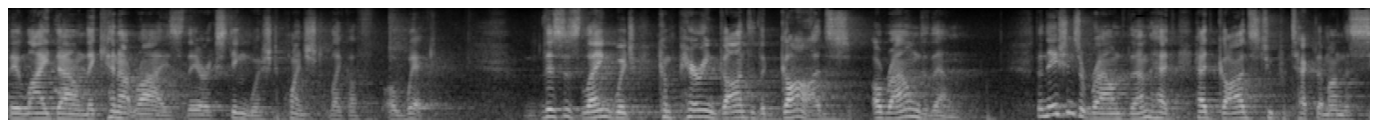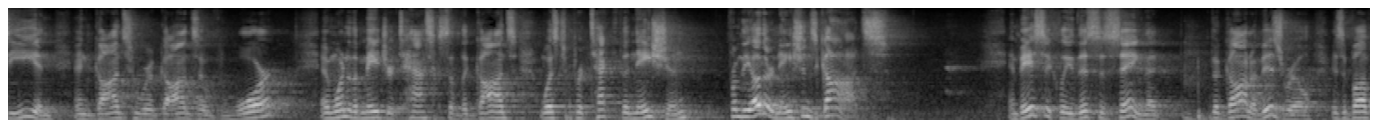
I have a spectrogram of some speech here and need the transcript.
they lie down. They cannot rise. They are extinguished, quenched like a, a wick. This is language comparing God to the gods around them. The nations around them had, had gods to protect them on the sea and, and gods who were gods of war. And one of the major tasks of the gods was to protect the nation from the other nation's gods. And basically, this is saying that the God of Israel is above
